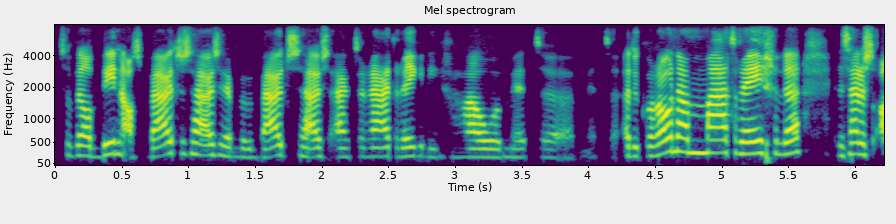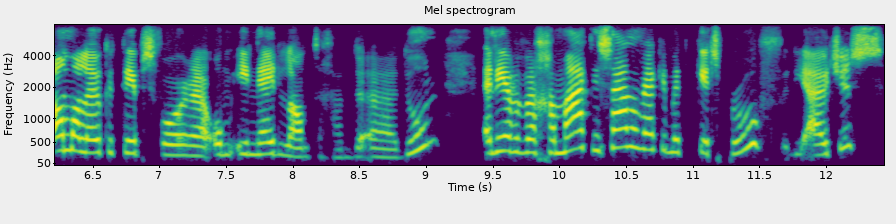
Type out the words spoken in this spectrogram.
zowel binnen als buitenshuis. En hebben we buitenshuis uiteraard rekening gehouden met, uh, met uh, de coronamaatregelen. Er zijn dus allemaal leuke tips voor uh, om in Nederland te gaan doen. En die hebben we gemaakt in samenwerking met Kidsproof, die uitjes.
